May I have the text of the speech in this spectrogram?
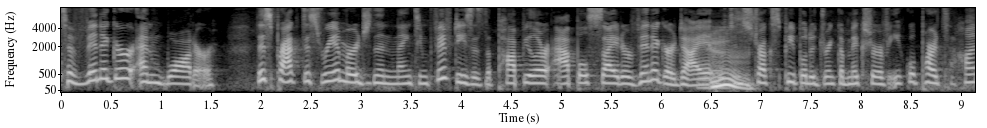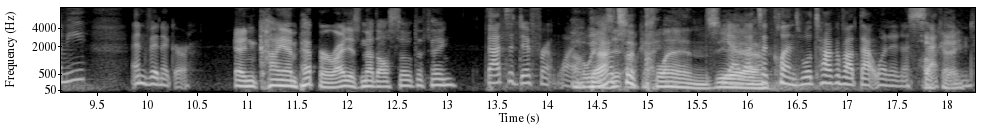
to vinegar and water. This practice reemerged in the 1950s as the popular apple cider vinegar diet, which instructs people to drink a mixture of equal parts honey and vinegar. and cayenne pepper, right? Isn't that also the thing? That's a different one. Oh, That's a Okay. cleanse. Yeah. Yeah, that's a cleanse. We'll talk about that one in a second.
